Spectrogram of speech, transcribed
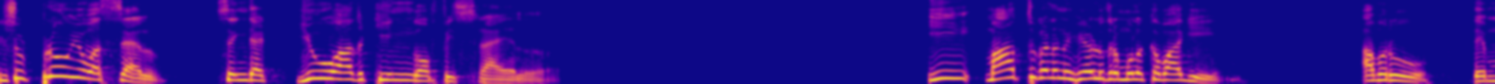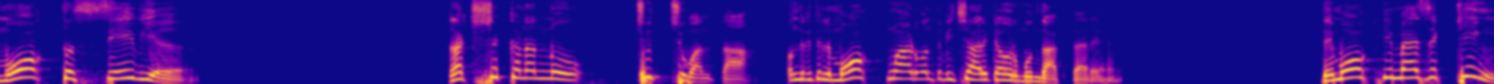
You should prove yourself sing that you are the king of Israel ಈ ಮಾತುಗಳನ್ನು ಹೇಳುವುದರ ಮೂಲಕವಾಗಿ ಅವರು ದೆ ಮೋಕ್ ದ ಸೇವಿಯರ್ ರಕ್ಷಕನನ್ನು ಚುಚ್ಚುವಂತ, ಒಂದು ರೀತಿಯಲ್ಲಿ ಮಾಕ್ ಮಾಡುವಂಥ ವಿಚಾರಕ್ಕೆ ಅವರು ಮುಂದಾಗ್ತಾರೆ. They mock him as a king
